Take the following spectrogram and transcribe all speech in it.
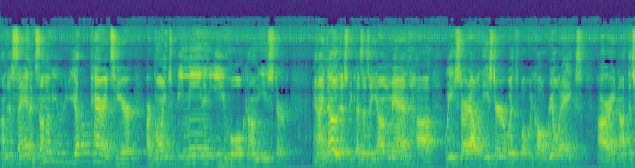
I'm just saying, and some of you young parents here are going to be mean and evil come Easter. And I know this because as a young man, uh, we started out with Easter with what we call real eggs, all right, not this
